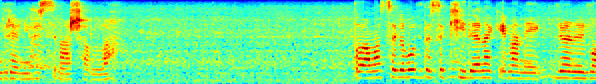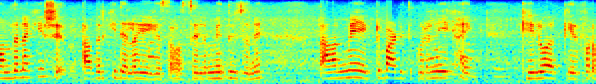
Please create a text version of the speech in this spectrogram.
বিরিয়ানি হয়েছে মাশাল্লাহ তো আমার ছেলে বলতেছে খিদে নাকি মানে বিরিয়ানির গন্ধে নাকি সে, তাদের খিদে লাগিয়ে গেছে। আমার ছেলে মেয়ে দুজনে আমার মেয়ে একটু বাড়িতে করে নিয়ে খাই। খেলো আর কি, এরপরে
